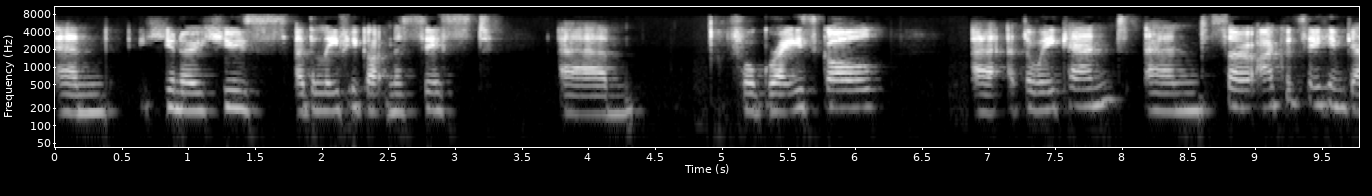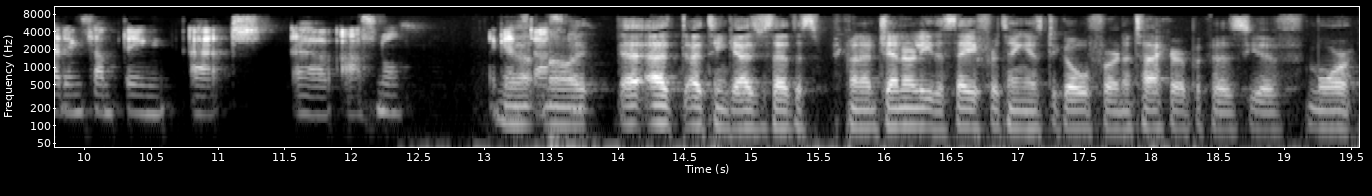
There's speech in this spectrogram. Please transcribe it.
And you know Hughes, I believe he got an assist um, for Gray's goal uh, at the weekend, and so I could see him getting something at uh, Arsenal against yeah, Arsenal. no, I, I, I think as you said, this kind of generally the safer thing is to go for an attacker because you have more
